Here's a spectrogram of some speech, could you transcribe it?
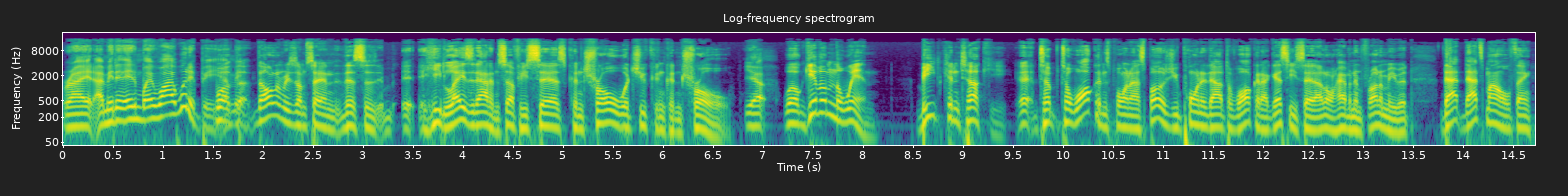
right? I mean, and, and why would it be? Well, I mean, the, the only reason I'm saying this is he lays it out himself. He says, control what you can control. Yep. Well, give him the win. Beat Kentucky. Uh, to, to Wolken's point, I suppose you pointed out to Wolken. I guess he said I don't have it in front of me, but that that's my whole thing.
